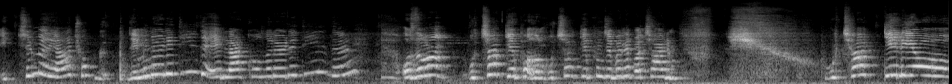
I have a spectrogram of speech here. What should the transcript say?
ittirme ya çok demin öyle değildi eller kollar öyle değildi. O zaman uçak yapalım. Uçak yapınca ben hep açardım. Uçak geliyor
